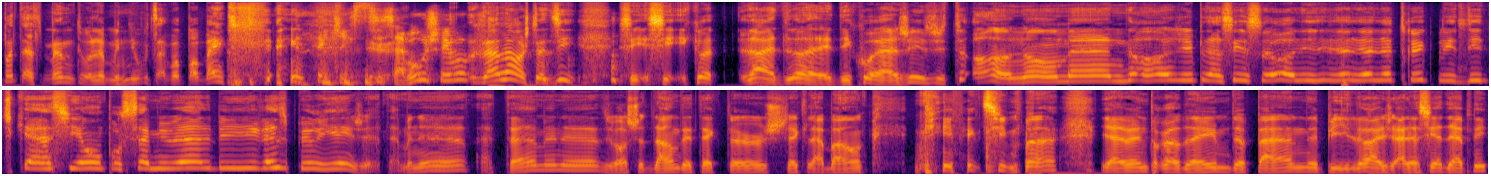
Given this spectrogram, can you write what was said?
pas ta semaine, toi, là, Minou, ça va pas bien. Christy, ça bouge chez vous? Non, non, je te dis. C'est, c'est- écoute, là, là, elle est découragée. J'ai dit, oh non, man, oh, j'ai placé ça, les- le, le- truc les- d'éducation pour Samuel, puis il reste plus rien. J'ai dit, attends une minute, attends une minute. Je vais acheter dans le détecteur, je check la banque. Puis effectivement, il y avait un problème de panne. Puis là, elle, elle essayait d'appeler.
